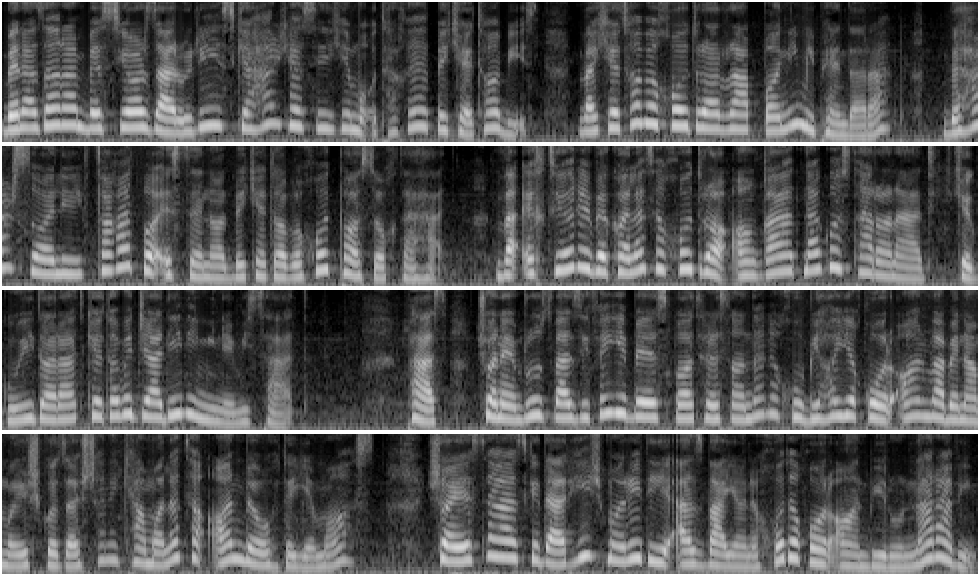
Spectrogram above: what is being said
به نظرم بسیار ضروری است که هر کسی که معتقد به کتابی است و کتاب خود را ربانی میپندارد به هر سوالی فقط با استناد به کتاب خود پاسخ دهد و اختیار وکالت خود را آنقدر نگستراند که گویی دارد کتاب جدیدی می نویسد. پس چون امروز وظیفه به اثبات رساندن خوبی های قرآن و به نمایش گذاشتن کمالات آن به عهده ماست شایسته است که در هیچ موردی از بیان خود قرآن بیرون نرویم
